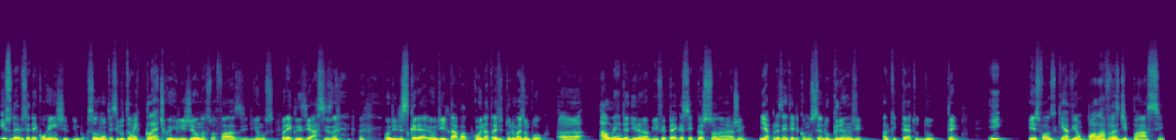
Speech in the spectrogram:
Isso deve ser decorrente de Salomão ter sido tão eclético em religião na sua fase, digamos, pré-eclesiastes, né? onde ele escreve, onde ele estava correndo atrás de tudo mais um pouco. Ah, a lenda de Irã Abif pega esse personagem e apresenta ele como sendo o grande arquiteto do templo. E eles falam que haviam palavras de passe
